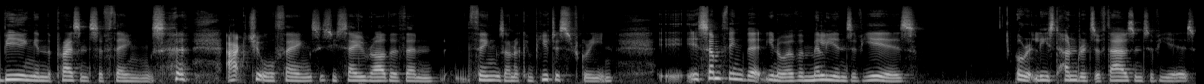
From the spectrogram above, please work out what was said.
being in the presence of things actual things as you say rather than things on a computer screen is something that you know over millions of years or at least hundreds of thousands of years,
